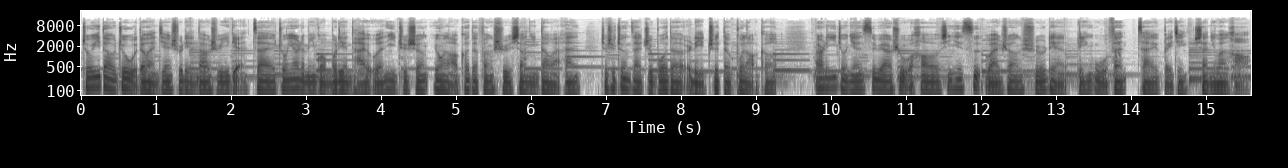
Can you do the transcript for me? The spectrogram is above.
周一到周五的晚间十点到十一点，在中央人民广播电台文艺之声，用老歌的方式向您道晚安。这是正在直播的李志的不老歌。二零一九年四月二十五号星期四晚上十点零五分，在北京向你问好。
